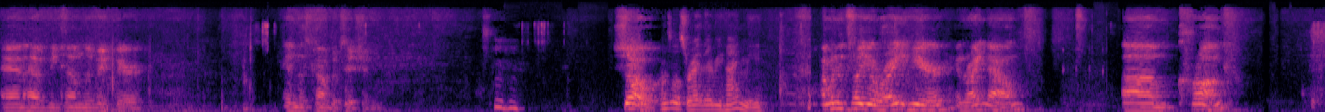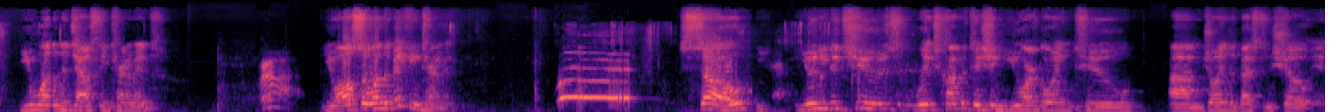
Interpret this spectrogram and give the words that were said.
and have become the victor in this competition. so, Rapunzel's right there behind me. I'm going to tell you right here and right now um, Kronk, you won the jousting tournament. You also won the baking tournament. So, you need to choose which competition you are going to um, join the best in show in.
